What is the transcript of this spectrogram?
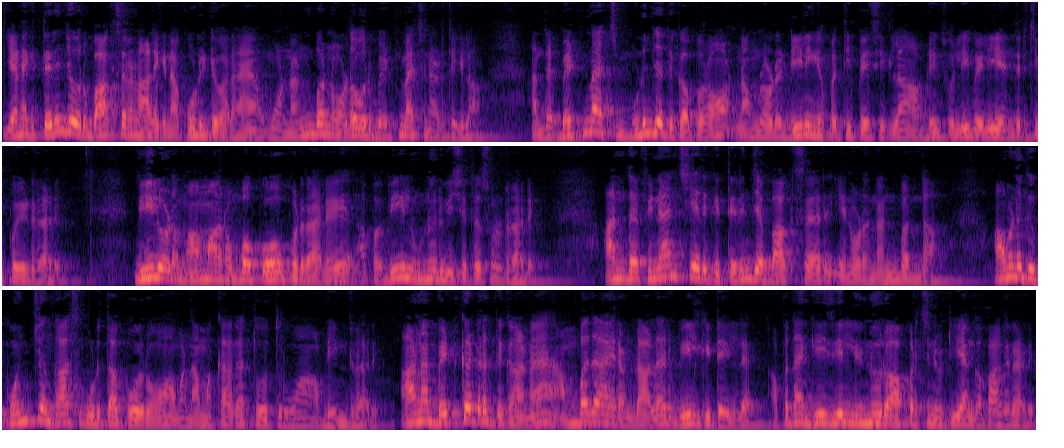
எனக்கு தெரிஞ்ச ஒரு பாக்ஸரை நாளைக்கு நான் கூட்டிட்டு வரேன். உன் நண்பனோட ஒரு பெட் மேட்ச் நடத்திக்கலாம். அந்த பெட் மேட்ச் முடிஞ்சதுக்கு அப்புறம் நம்மளோட டீலிங்கை பத்தி பேசிக்கலாம் அப்படின்னு சொல்லி வெளியே எந்திரிச்சு போயிடுறாரு. வீலோட மாமா ரொம்ப கோவப்படுறாரு. அப்ப வீல் இன்னொரு விஷயத்த சொல்றாரு. அந்த ஃபினான்சியருக்கு தெரிஞ்ச பாக்ஸர் என்னோட நண்பன் தான். அவனுக்கு கொஞ்சம் காசு கொடுத்தா போறோம் அவன் நமக்காக தோத்துருவான் அப்படின்றாரு. ஆனா பெட் கட்டுறதுக்கான ஐம்பதாயிரம் டாலர் வீல் கிட்ட இல்ல. அப்பதான் கீசில் இன்னொரு ஆப்பர்ச்சுனிட்டியை அங்க பாக்குறாரு.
